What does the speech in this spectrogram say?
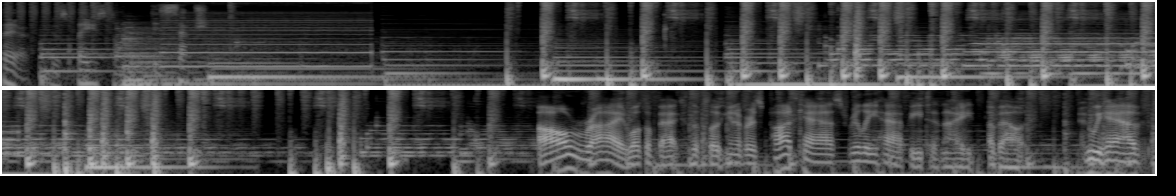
warfare is based on deception. All right, welcome back to the Float Universe podcast. Really happy tonight about who we have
